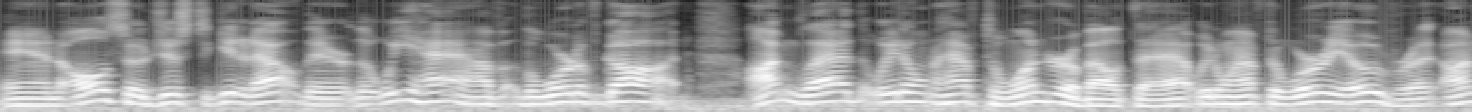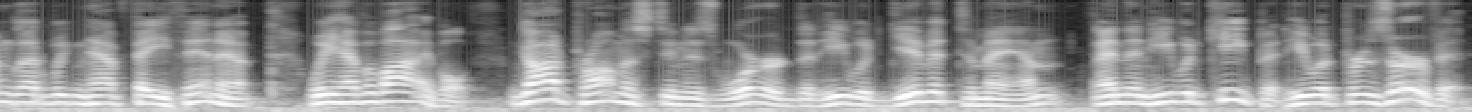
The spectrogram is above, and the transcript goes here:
and also just to get it out there that we have the Word of God. I'm glad that we don't have to wonder about that. We don't have to worry over it. I'm glad we can have faith in it. We have a Bible. God promised in His Word that He would give it to man and then He would keep it, He would preserve it.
